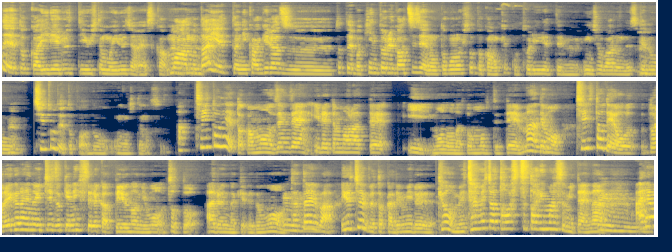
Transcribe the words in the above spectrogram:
デーとか入れるっていう人もいるじゃないですか。まあ、あの、ダイエットに限らず、例えば筋トレガチ勢の男の人とかも結構取り入れてる印象があるんですけど、うんうんチートデーとかはどう思ってます？あ、チートデーとかも全然入れてもらっていいものだと思ってて、まあでも、チートデーをどれぐらいの位置づけにしてるかっていうのにもちょっとあるんだけれども、うん。例えば YouTube とかで見る、今日めちゃめちゃ糖質取りますみたいな、うん。あれは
